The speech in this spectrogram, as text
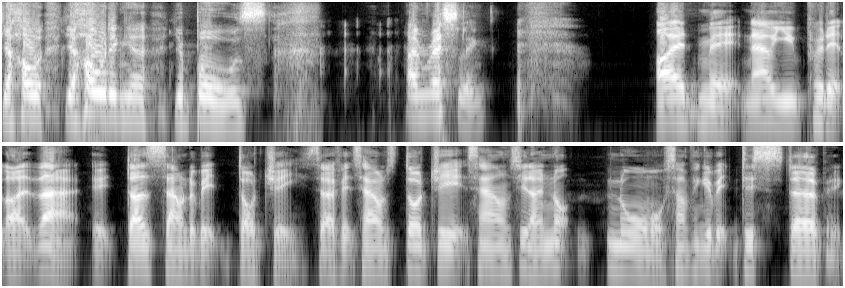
You're, you're holding your, your balls. I'm wrestling. I admit, now you put it like that, it does sound a bit dodgy. So if it sounds dodgy, it sounds, you know, not normal, something a bit disturbing.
